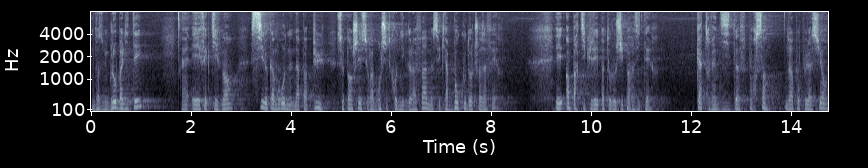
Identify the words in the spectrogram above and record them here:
dans une globalité Hein, et effectivement, si le Cameroun n'a pas pu se pencher sur la bronchite chronique de la femme, c'est qu'il y a beaucoup d'autres choses à faire. Et en particulier pathologies parasitaires. 99% de la population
